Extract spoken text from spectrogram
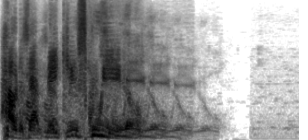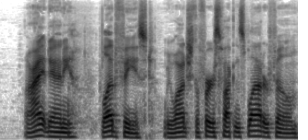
How does that make you squeal? All right, Danny. Blood Feast. We watched the first fucking splatter film.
